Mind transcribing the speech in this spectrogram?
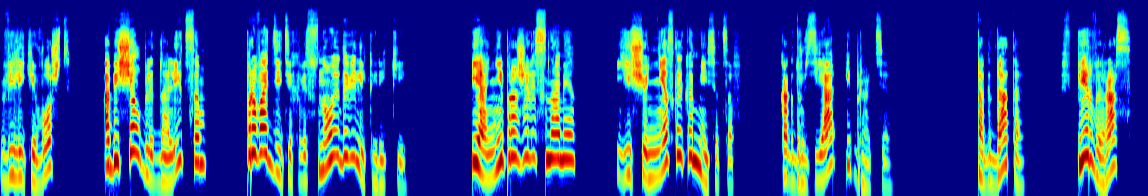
Великий вождь обещал бледнолицам проводить их весною до Великой реки. И они прожили с нами еще несколько месяцев, как друзья и братья. Тогда-то, в первый раз,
